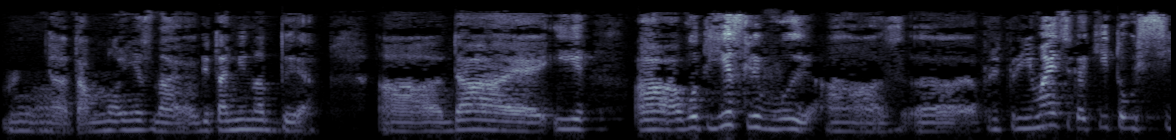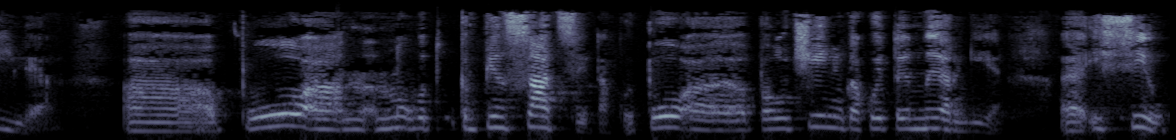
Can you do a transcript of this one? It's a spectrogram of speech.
там, ну, не знаю, витамина D. А, да, и вот если вы предпринимаете какие-то усилия, а, по а, ну, вот, компенсации такой, по а, получению какой-то энергии э, и сил,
